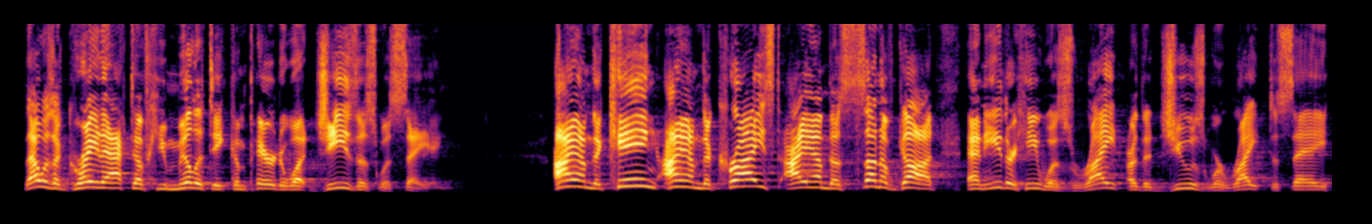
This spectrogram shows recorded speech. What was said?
That was a great act of humility compared to what Jesus was saying. I am the King, I am the Christ, I am the Son of God. And either he was right or the Jews were right to say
